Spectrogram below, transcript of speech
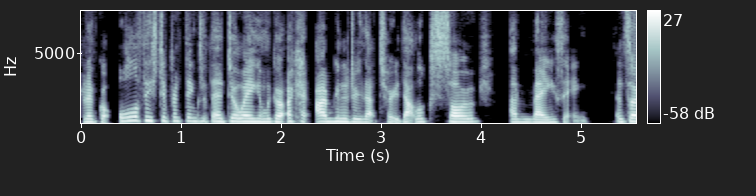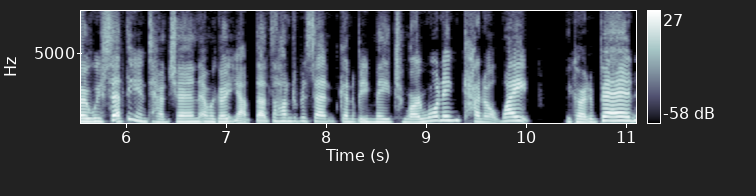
they've got all of these different things that they're doing. And we go, okay, I'm going to do that too. That looks so amazing. And so we set the intention and we go, yeah, that's 100% going to be me tomorrow morning. Cannot wait. We go to bed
